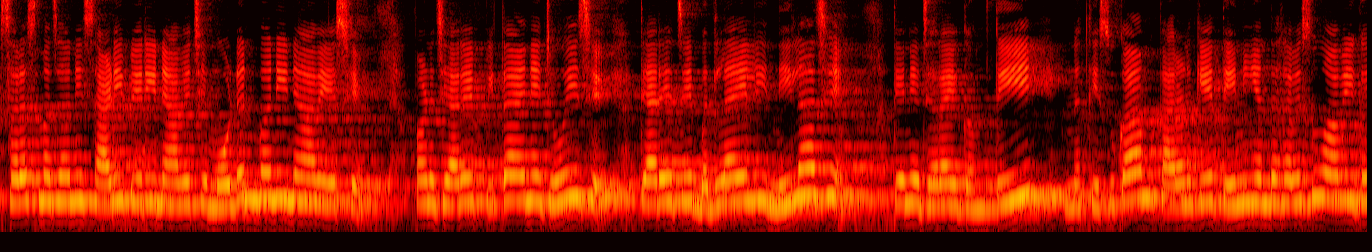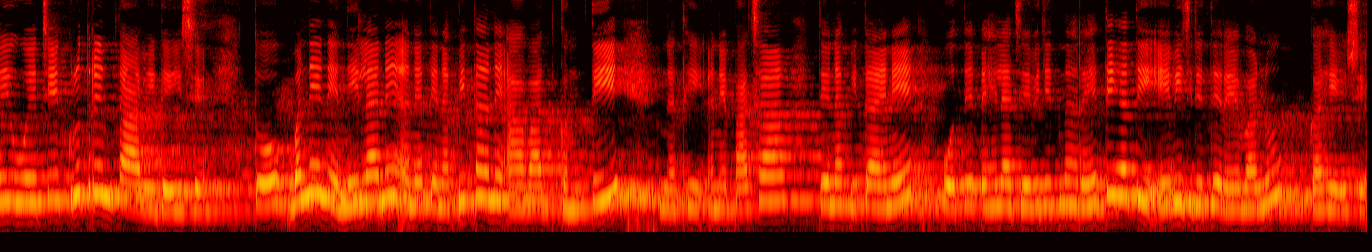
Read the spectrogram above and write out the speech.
સરસ મજાની સાડી પહેરીને આવે છે, મોડર્ન બનીને આવે છે. પણ જ્યારે પિતા એને જોઈ છે, ત્યારે જે બદલાયેલી નીલા છે, તેને જરાય ગમતી નથી. શું કામ? કારણ કે તેની અંદર હવે શું આવી ગયું હોય છે? કૃત્રિમતા આવી ગઈ છે. તો બંનેને નીલાને અને તેના પિતાને આ વાત ગમતી નથી અને પાછા તેના પિતા એને પોતે પહેલાં જેવી રીતના રહેતી હતી એવી જ રીતે રહેવાનું કહે છે.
